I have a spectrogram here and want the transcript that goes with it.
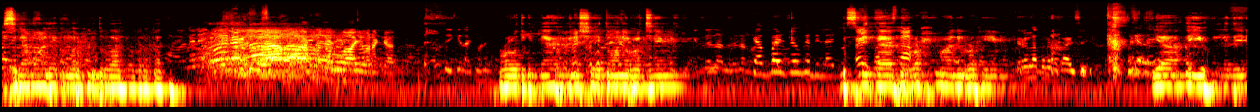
আসসালামু আলাইকুম ওয়া রাহমাতুল্লাহি ওয়া বারাকাতুহু। আউযু বিল্লাহি মিনাশ শাইতানির রাজীম। بسم الله الرحمن الرحيم. يا أيها الذين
